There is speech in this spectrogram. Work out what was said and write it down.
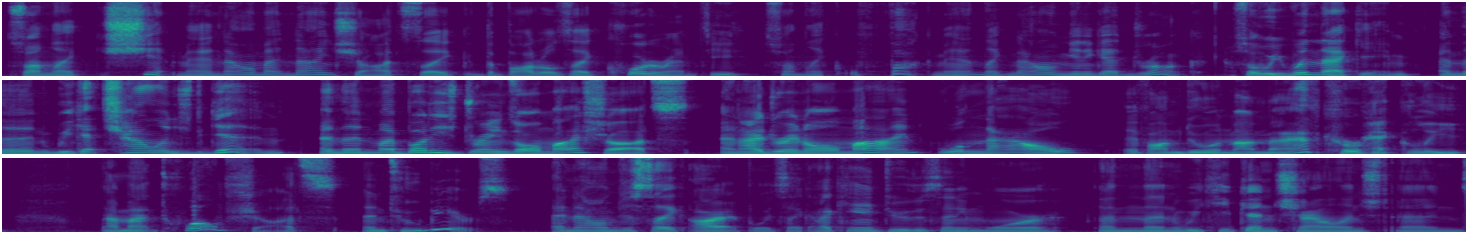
So I'm like, shit, man. Now I'm at nine shots. Like the bottle's like quarter empty. So I'm like, well, fuck, man. Like now I'm gonna get drunk. So we win that game, and then we get challenged again, and then my buddies drains all my shots, and I drain all mine. Well, now if I'm doing my math correctly, I'm at 12 shots and two beers. And now I'm just like, all right, boys, like I can't do this anymore. And then we keep getting challenged, and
